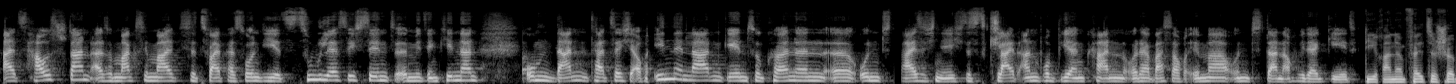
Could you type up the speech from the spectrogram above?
als Hausstand, also maximal diese zwei Personen, die jetzt zulässig sind äh, mit den Kindern, um dann tatsächlich auch in den Laden gehen zu können äh, und, weiß ich nicht, das Kleid anprobieren kann oder was auch immer und dann auch wieder geht. Die rheinland-pfälzische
